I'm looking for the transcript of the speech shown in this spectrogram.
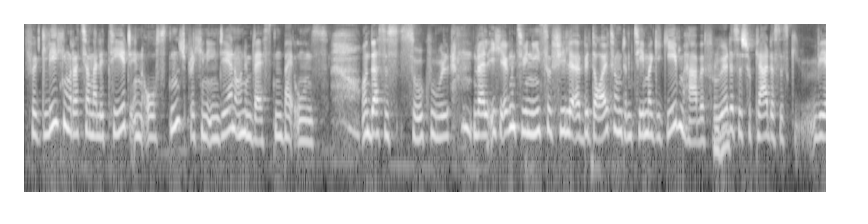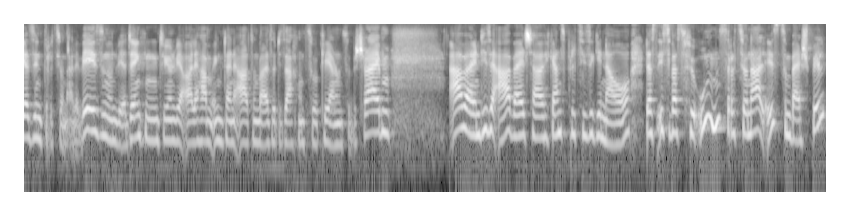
verglichen Rationalität im Osten, sprich in Indien, und im Westen bei uns. Und das ist so cool, weil ich irgendwie nie so viel äh, Bedeutung dem Thema gegeben habe früher. Mhm. Das ist schon klar, dass es, wir sind rationale Wesen und wir denken und wir alle haben irgendeine Art und Weise, die Sachen zu erklären und zu beschreiben. Aber in dieser Arbeit schaue ich ganz präzise genau, das ist, was für uns rational ist. Zum Beispiel,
